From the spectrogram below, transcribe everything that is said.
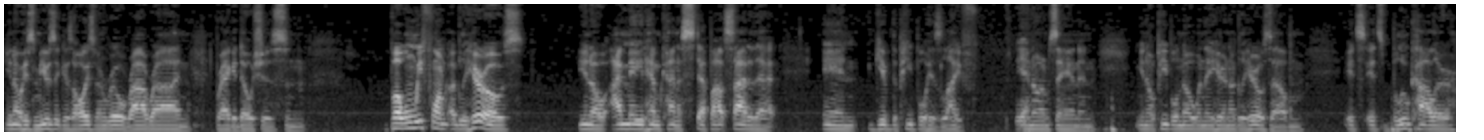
You know, his music has always been real rah rah and braggadocious and but when we formed Ugly Heroes, you know, I made him kind of step outside of that and give the people his life. Yeah. You know what I'm saying? And you know, people know when they hear an Ugly Heroes album, it's it's blue collar,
